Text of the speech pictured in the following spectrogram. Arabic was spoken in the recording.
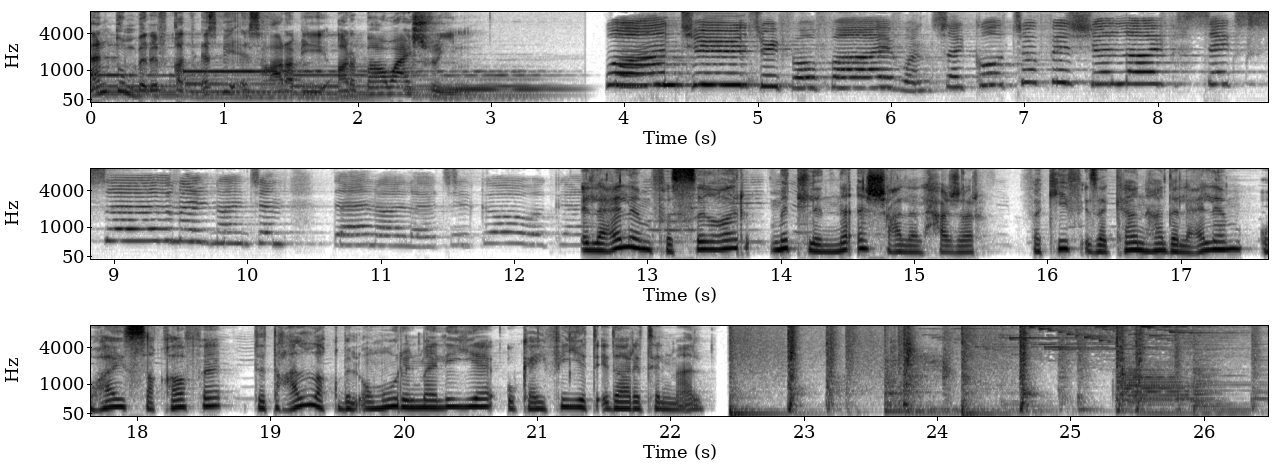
أنتم برفقة SBS عربي 24 One, two, three, four, five. Once I caught a fish alive. Six, seven, eight, nine, ten. Then I let it go again. العلم في الصغر مثل النقش على الحجر فكيف إذا كان هذا العلم وهاي الثقافة تتعلق بالأمور المالية وكيفية إدارة المال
